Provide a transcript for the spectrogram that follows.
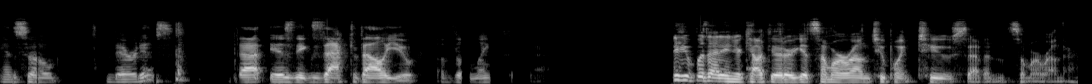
And so there it is. That is the exact value of the length of that. If you put that in your calculator, you get somewhere around 2.27, somewhere around there.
